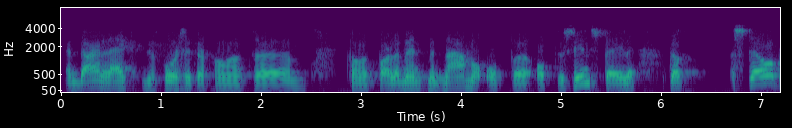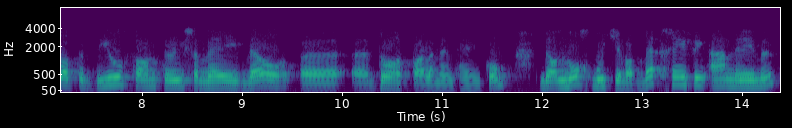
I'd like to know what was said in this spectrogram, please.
en daar lijkt de voorzitter van het, uh, van het parlement met name op, uh, op te zin spelen. Dat stel dat de deal van Theresa May wel door het parlement heen komt. Dan nog moet je wat wetgeving aannemen.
